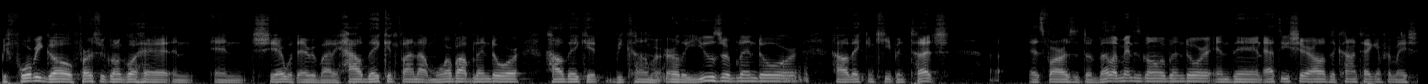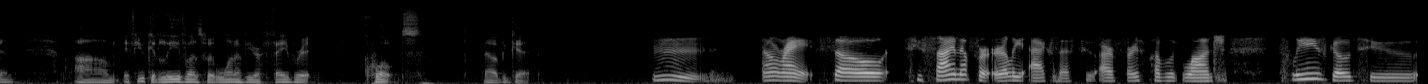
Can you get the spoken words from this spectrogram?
before we go, first we're going to go ahead and and share with everybody how they can find out more about Blendoor, how they could become an early user of Blendoor, how they can keep in touch uh, as far as the development is going with Blendoor, and then after you share all of the contact information, um, if you could leave us with one of your favorite quotes, that would be good. Mm. All right. So to sign up for early access to our first public launch please go to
